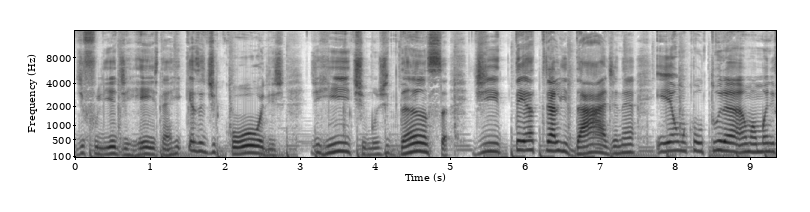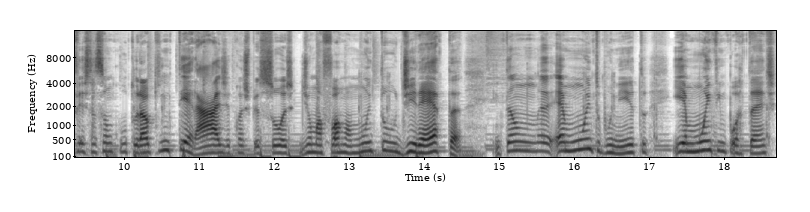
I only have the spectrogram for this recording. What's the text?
de folia de reis, né? Riqueza de cores, de ritmos, de dança, de teatralidade, né? E é uma cultura, é uma manifestação cultural que interage com as pessoas de uma forma muito direta então é, é muito bonito e é muito importante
